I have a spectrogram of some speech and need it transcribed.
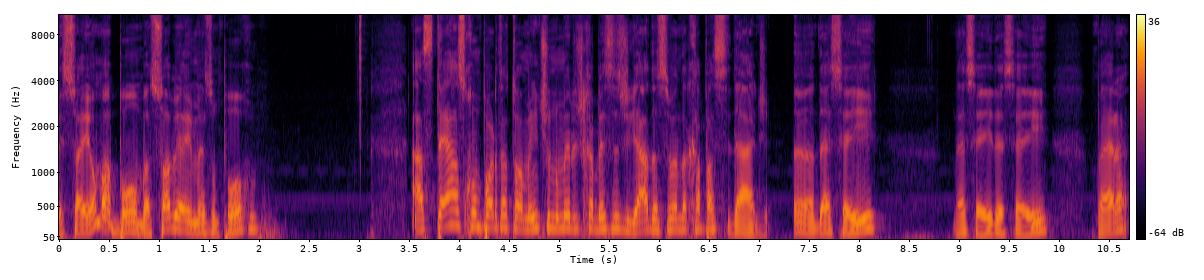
isso aí é uma bomba. Sobe aí mais um pouco. As terras comportam atualmente um número de cabeças de gado acima da capacidade. Ah, desce aí. Desce aí, desce aí. Pera.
